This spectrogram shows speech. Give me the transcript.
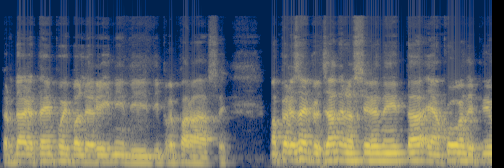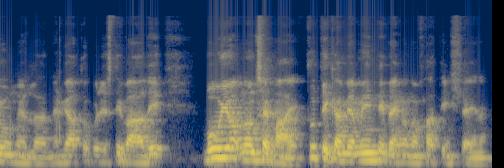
per dare tempo ai ballerini di, di prepararsi. Ma per esempio già nella Sirenetta e ancora di più nel, nel Gatto con gli stivali, buio non c'è mai, tutti i cambiamenti vengono fatti in scena.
